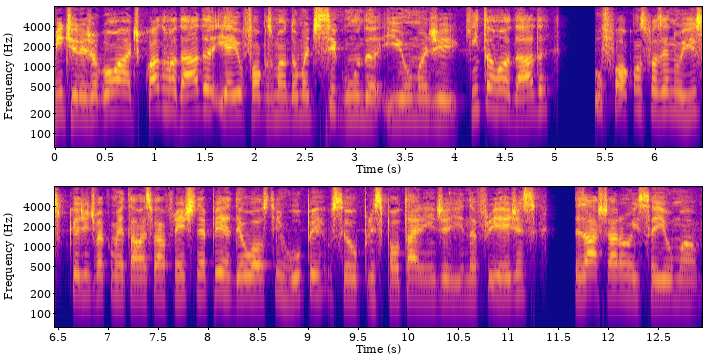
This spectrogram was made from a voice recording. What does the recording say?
Mentira, ele jogou uma de quatro rodadas e aí o Falcons mandou uma de segunda e uma de quinta rodada. O Falcons fazendo isso, porque a gente vai comentar mais pra frente, né? Perdeu o Austin Hooper, o seu principal talent aí na Free Agents. Vocês acharam isso aí uma,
